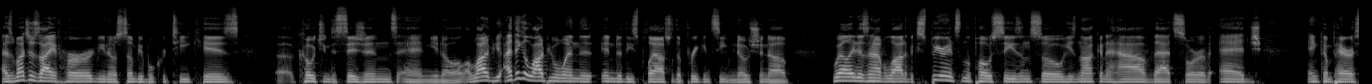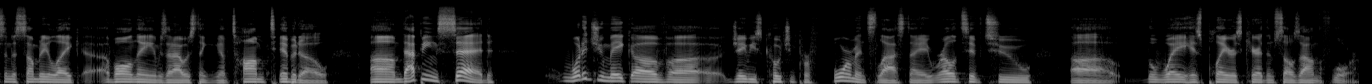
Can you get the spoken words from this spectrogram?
as much as I've heard, you know, some people critique his uh, coaching decisions, and you know, a lot of people, I think a lot of people went in the, into these playoffs with a preconceived notion of, well, he doesn't have a lot of experience in the postseason, so he's not going to have that sort of edge in comparison to somebody like, uh, of all names that I was thinking of, Tom Thibodeau. Um, that being said, what did you make of uh, JB's coaching performance last night relative to uh, the way his players carried themselves out on the floor?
